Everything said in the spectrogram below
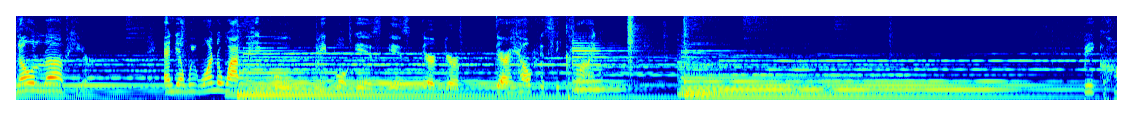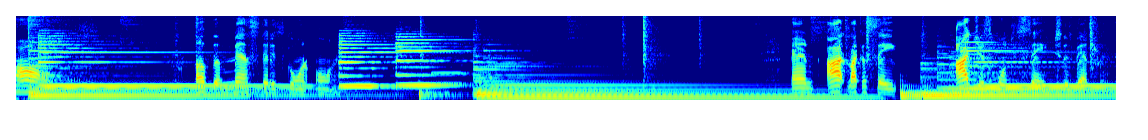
No love here. And then we wonder why people people is is their their their health is declining. Because of the mess that is going on. And I like I say, I just want to say to the veterans,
